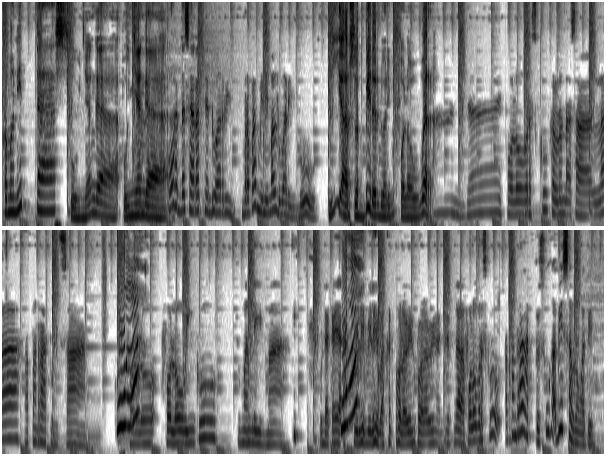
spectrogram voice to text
komunitas. Punya nggak? Punya nggak? oh ada syaratnya 2000 berapa minimal 2000 Iya harus lebih dari 2000 follower. Anjay, followersku kalau nggak salah 800-an. Wah, Follow followingku cuman 5. Udah kayak pilih-pilih banget following following anjir. Enggak lah, followersku 800. Ku nggak bisa dong mati.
